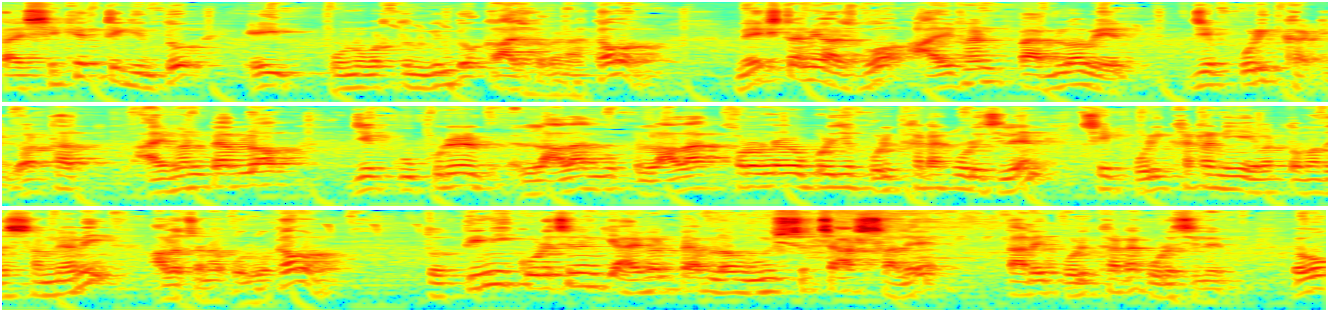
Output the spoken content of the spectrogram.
তাই সেক্ষেত্রে কিন্তু এই অনুবর্তন কিন্তু কাজ হবে না। কেমন? নেক্সট আমি আসব আইভান প্যাভলভের যে পরীক্ষাটি, অর্থাৎ আইভান প্যাভলভ যে কুকুরের লালা, লালাক্ষরণের উপরে যে পরীক্ষাটা করেছিলেন, সেই পরীক্ষাটা নিয়ে এবার তোমাদের সামনে আমি আলোচনা করব। কেমন? তো তিনি করেছিলেন কি, আইভান প্যাভলভ উনিশশো চার সালে তার এই পরীক্ষাটা করেছিলেন এবং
